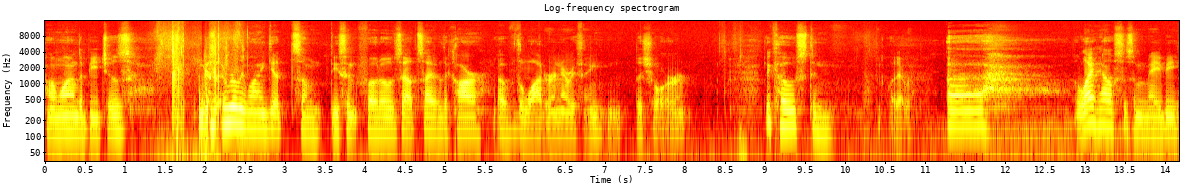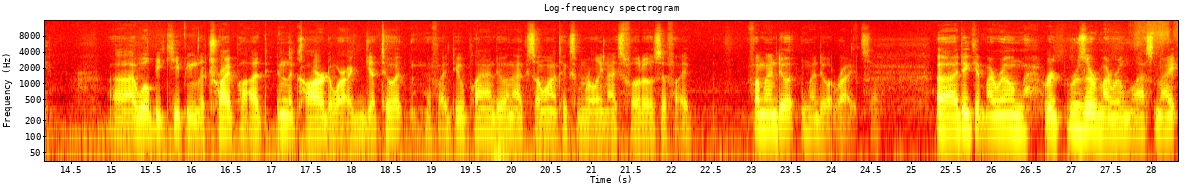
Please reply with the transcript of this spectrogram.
on one of the beaches because I really want to get some decent photos outside of the car of the water and everything, the shore, the coast, and whatever. Uh, the lighthouse is a maybe. Uh, I will be keeping the tripod in the car to where I can get to it if I do plan on doing that because I want to take some really nice photos if I if I'm going to do it, I'm going to do it right. So. Uh, I did get my room, re- reserved my room last night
